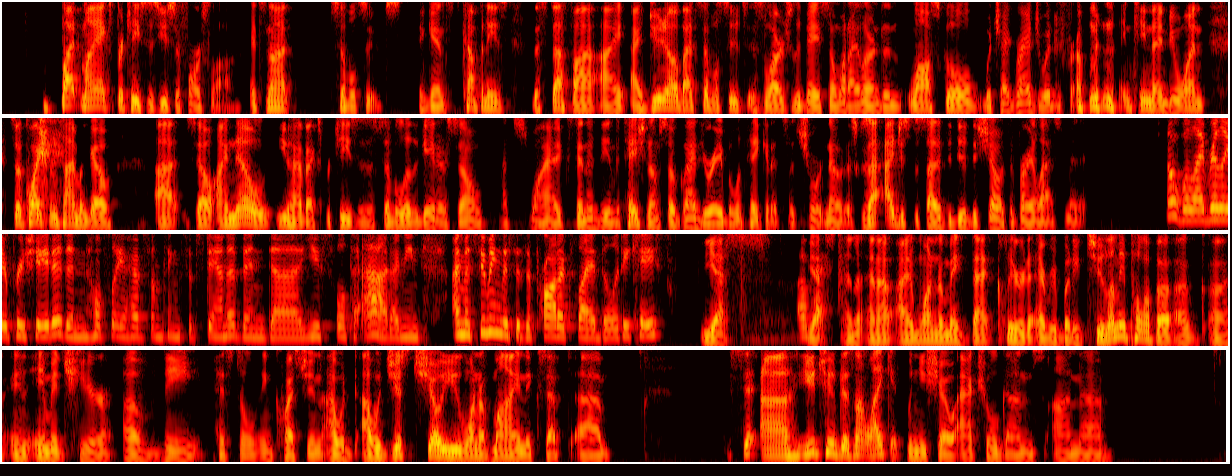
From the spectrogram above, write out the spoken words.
but my expertise is use of force law. It's not civil suits against companies. The stuff I, I, I, do know about civil suits is largely based on what I learned in law school, which I graduated from in 1991. So quite some time ago. Uh, so I know you have expertise as a civil litigator. So that's why I extended the invitation. I'm so glad you were able to take it at such short notice because I, I just decided to do the show at the very last minute. Oh, well, I really appreciate it. And hopefully, I have something substantive and uh, useful to add. I mean, I'm assuming this is a products liability case. Yes. Okay. Yes, and and I, I wanted to make that clear to everybody too. Let me pull up a, a uh, an image here of the pistol in question. I would I would just show you one of mine, except um, uh, YouTube does not like it when you show actual guns on uh,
